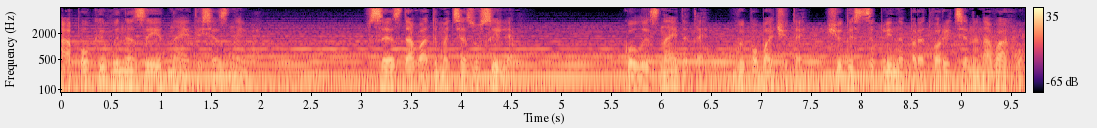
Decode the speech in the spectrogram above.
А поки ви не заєднаєтеся з ними, все здаватиметься зусиллям. Коли знайдете, ви побачите, що дисципліна перетвориться не на вагу,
